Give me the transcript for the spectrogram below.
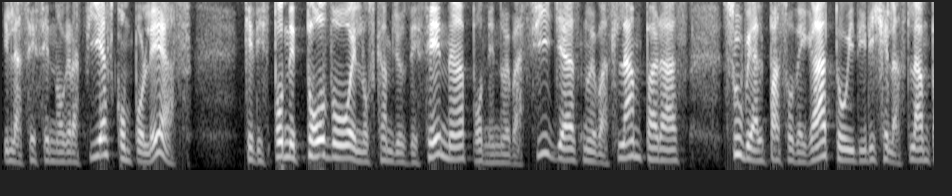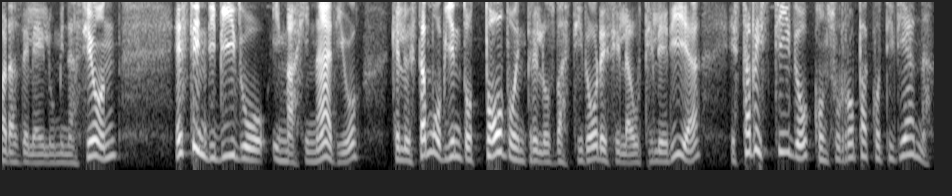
y las escenografías con poleas, que dispone todo en los cambios de escena, pone nuevas sillas, nuevas lámparas, sube al paso de gato y dirige las lámparas de la iluminación. Este individuo imaginario, que lo está moviendo todo entre los bastidores y la utilería, está vestido con su ropa cotidiana.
